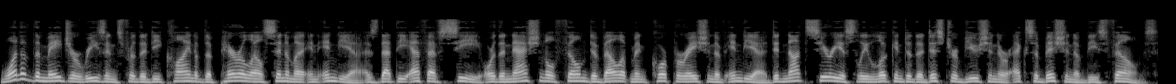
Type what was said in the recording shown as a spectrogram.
One of the major reasons for the decline of the parallel cinema in India is that the FFC or the National Film Development Corporation of India did not seriously look into the distribution or exhibition of these films.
